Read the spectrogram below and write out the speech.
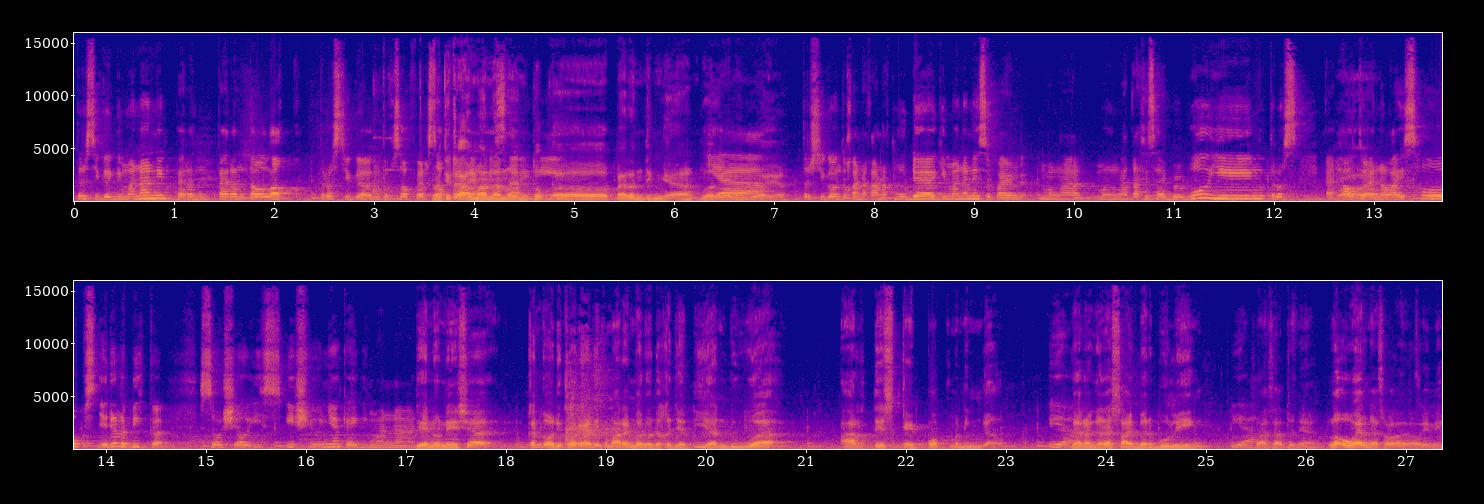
Terus juga gimana nih parent parental lock. Terus juga untuk software-software Berarti keamanan yang bisa untuk ini. eh, parenting ya buat Iya. orang tua ya. Terus juga untuk anak-anak muda gimana nih supaya mengatasi cyberbullying, terus eh, how to Wow. analyze hoax. Jadi lebih ke social is- issue-nya kayak gimana. Di Indonesia kan kalau di Korea nih kemarin baru ada kejadian dua artis K-pop meninggal Iya. gara-gara cyberbullying Iya. salah satunya. Lo aware nggak soal hal ini?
